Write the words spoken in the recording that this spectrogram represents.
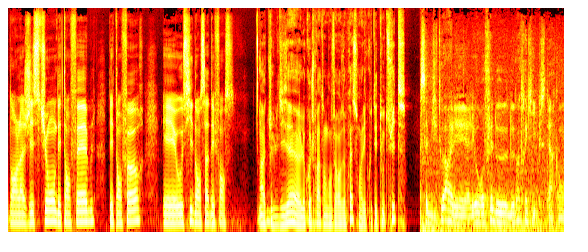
dans la gestion des temps faibles, des temps forts et aussi dans sa défense. Ah, tu le disais, euh, le coach Pratt en conférence de presse, on va l'écouter tout de suite. Cette victoire, elle est, elle est au reflet de, notre équipe. C'est-à-dire qu'on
